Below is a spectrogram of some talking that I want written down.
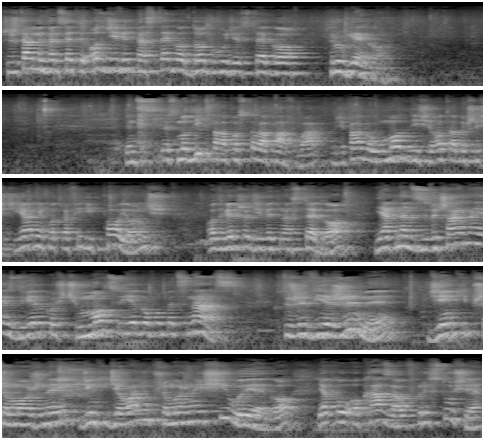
Przeczytamy wersety od 19 do 22. Więc to jest modlitwa apostoła Pawła, gdzie Paweł modli się o to, aby chrześcijanie potrafili pojąć od wiersza 19, jak nadzwyczajna jest wielkość mocy Jego wobec nas, którzy wierzymy dzięki przemożnej, dzięki działaniu przemożnej siły Jego, jaką okazał w Chrystusie,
